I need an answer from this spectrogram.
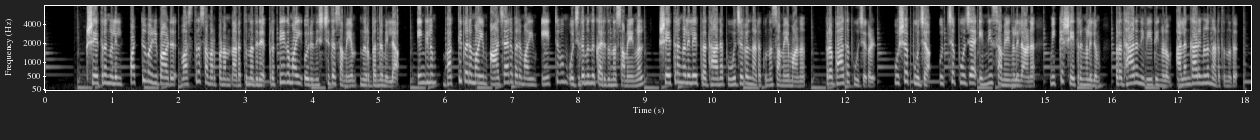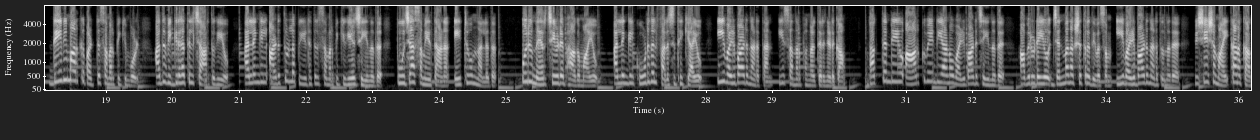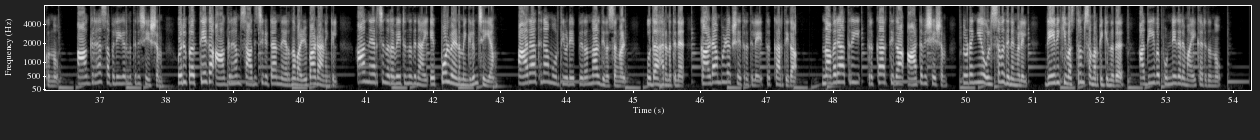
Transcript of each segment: ക്ഷേത്രങ്ങളിൽ പട്ടുവഴിപാട് വസ്ത്രസമർപ്പണം നടത്തുന്നതിന് പ്രത്യേകമായി ഒരു നിശ്ചിത സമയം നിർബന്ധമില്ല. എങ്കിലും ഭക്തിപരമായും ആചാരപരമായും ഏറ്റവും ഉചിതമെന്ന് കരുതുന്ന സമയങ്ങൾ ക്ഷേത്രങ്ങളിലെ പ്രധാന പൂജകൾ നടക്കുന്ന സമയമാണ്. പ്രഭാത പൂജകൾ. ഉഷപൂജ ഉച്ചപൂജ എന്നീ സമയങ്ങളിലാണ് മിക്ക ക്ഷേത്രങ്ങളിലും പ്രധാന നിവേദ്യങ്ങളും അലങ്കാരങ്ങളും നടത്തുന്നത്. ദേവിമാർക്ക് പട്ട് സമർപ്പിക്കുമ്പോൾ അത് വിഗ്രഹത്തിൽ ചാർത്തുകയോ അല്ലെങ്കിൽ അടുത്തുള്ള പീഠത്തിൽ സമർപ്പിക്കുകയോ ചെയ്യുന്നത് പൂജാ സമയത്താണ് ഏറ്റവും നല്ലത്. ഒരു നേർച്ചയുടെ ഭാഗമായോ അല്ലെങ്കിൽ കൂടുതൽ ഫലസിദ്ധിക്കായോ ഈ വഴിപാട് നടത്താൻ ഈ സന്ദർഭങ്ങൾ തിരഞ്ഞെടുക്കാം. ഭക്തന്റെയോ ആർക്കുവേണ്ടിയാണോ വഴിപാട് ചെയ്യുന്നത് അവരുടെയോ ജന്മനക്ഷത്ര ദിവസം ഈ വഴിപാട് നടത്തുന്നത് വിശേഷമായി കണക്കാക്കുന്നു. ആഗ്രഹ സഫലീകരണത്തിന് ശേഷം ഒരു പ്രത്യേക ആഗ്രഹം സാധിച്ചു കിട്ടാൻ നേർന്ന വഴിപാടാണെങ്കിൽ ആ നേർച്ച നിറവേറ്റുന്നതിനായി എപ്പോൾ വേണമെങ്കിലും ചെയ്യാം. ആരാധനാമൂർത്തിയുടെ പിറന്നാൾ ദിവസങ്ങൾ. ഉദാഹരണത്തിന് കാടാമ്പുഴ ക്ഷേത്രത്തിലെ തൃക്കാർത്തിക. നവരാത്രി തൃക്കാർത്തിക ആട്ടവിശേഷം തുടങ്ങിയ ഉത്സവ ദിനങ്ങളിൽ ദേവിക്ക് വസ്ത്രം സമർപ്പിക്കുന്നത് അതീവ പുണ്യകരമായി കരുതുന്നു.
